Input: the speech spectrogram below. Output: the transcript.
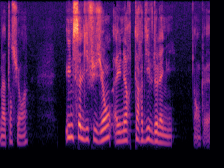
mais attention, hein, une seule diffusion à une heure tardive de la nuit. Donc euh,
